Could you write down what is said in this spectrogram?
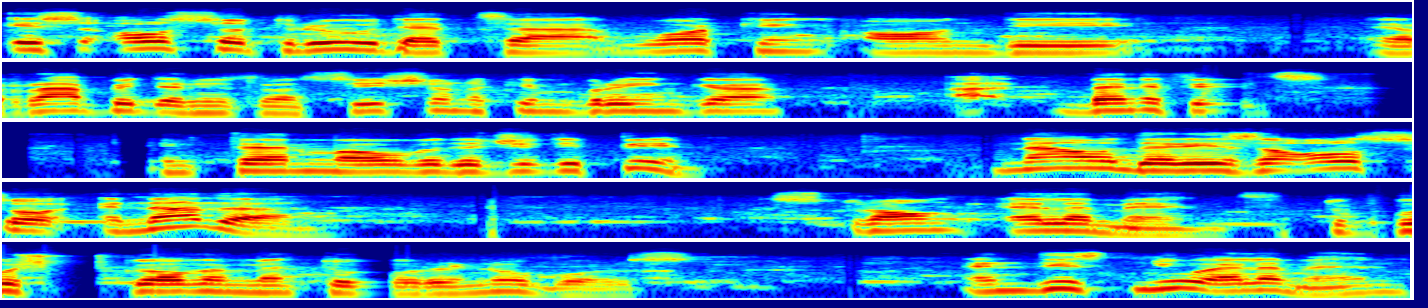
It's also true that uh, working on the uh, rapid energy transition can bring uh, uh, benefits in terms of the GDP. Now there is also another strong element to push government to renewables. And this new element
